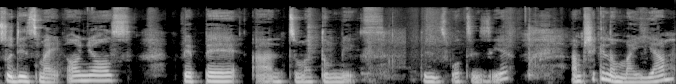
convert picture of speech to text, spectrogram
So this is my onions pepper and tomato mix. This is what is here. I'm checking on my yam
